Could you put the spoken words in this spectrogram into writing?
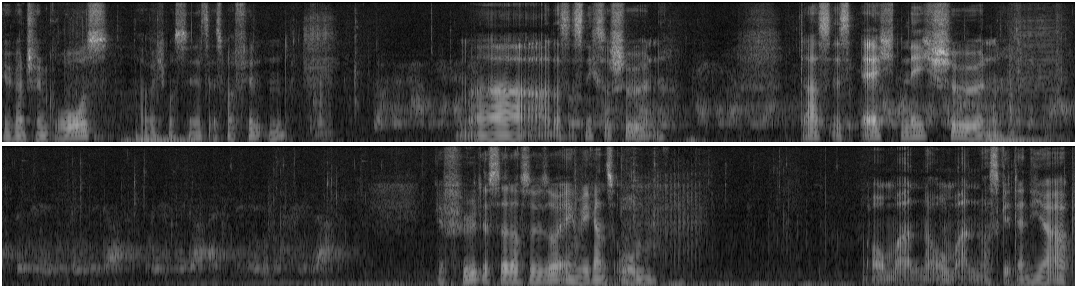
Hier ganz schön groß, aber ich muss den jetzt erstmal finden. Ah, das ist nicht so schön. Das ist echt nicht schön. Gefühlt ist er doch sowieso irgendwie ganz oben. Oh Mann, oh Mann, was geht denn hier ab?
